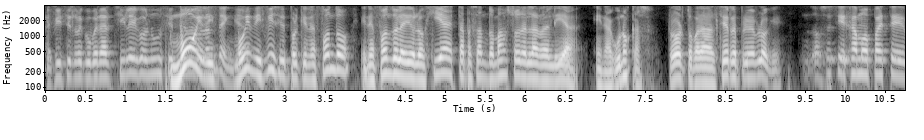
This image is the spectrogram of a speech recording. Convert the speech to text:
Difícil recuperar Chile con un sistema Muy, blandengue. muy difícil porque en el fondo, en el fondo la ideología está pasando más sobre la realidad, en algunos casos. Roberto, para el cierre del primer bloque. No sé si dejamos para este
